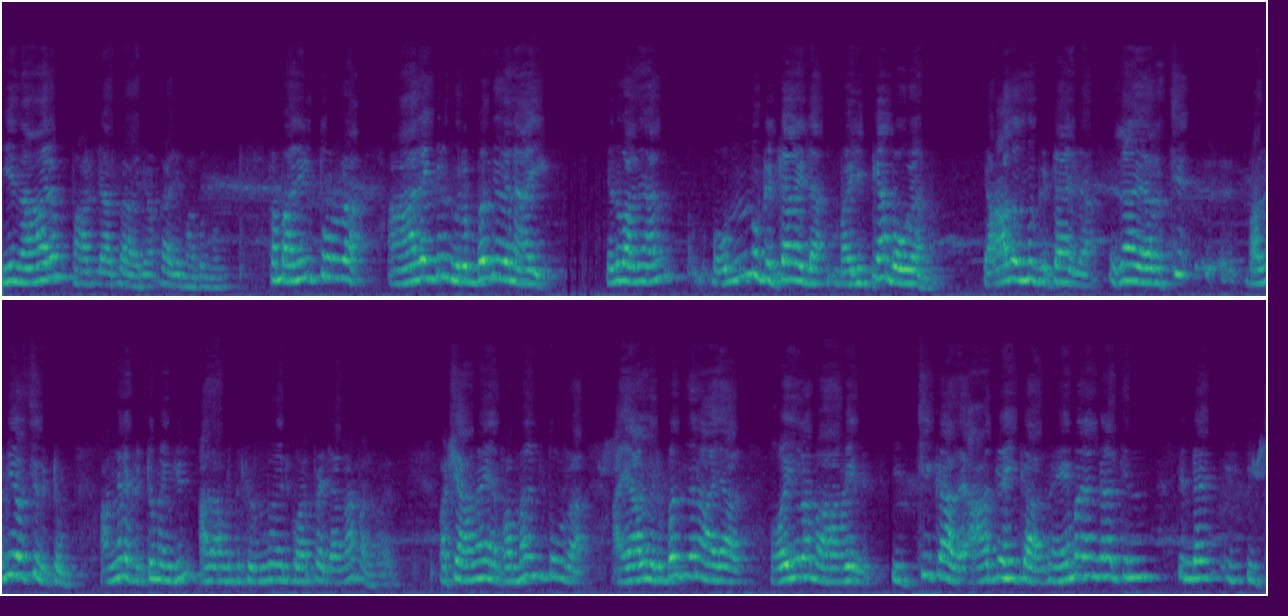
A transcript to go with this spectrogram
ഈ നാലും പാടില്ലാത്ത കാര്യം കാര്യമാകുന്നു. അപ്പം അനിൽത്തുറ ആരെങ്കിലും നിർബന്ധിതനായി എന്ന് പറഞ്ഞാൽ ഒന്നും കിട്ടാനില്ല മരിക്കാൻ പോവുകയാണ്. യാതൊന്നും കിട്ടാനില്ല. എല്ലാം ഇറച്ചി പന്നി ഇറച്ചി കിട്ടും. അങ്ങനെ കിട്ടുമെങ്കിൽ അത് അവർക്ക് തിന്നുന്നതിന് കുഴപ്പമില്ല എന്നാണ് പറഞ്ഞത് പക്ഷെ അവനെ തൂറ അയാൾ നിർബന്ധിതനായാൽ ഭാവിൽ ഇച്ഛിക്കാതെ ആഗ്രഹിക്കാതെ നിയമലംഘനത്തിന്റെ ഇച്ഛ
